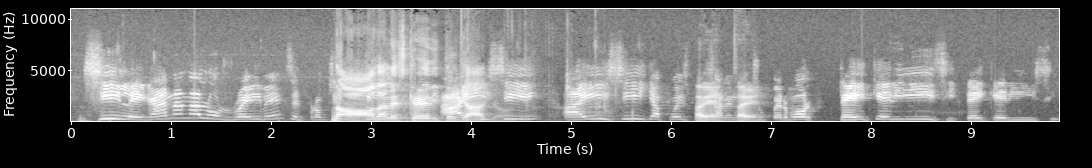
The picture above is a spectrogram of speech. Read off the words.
Si le ganan a los Ravens el próximo No, dales crédito ahí ya. sí, ahí sí ya puedes pensar en el Super Bowl. Take it easy, take it easy.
